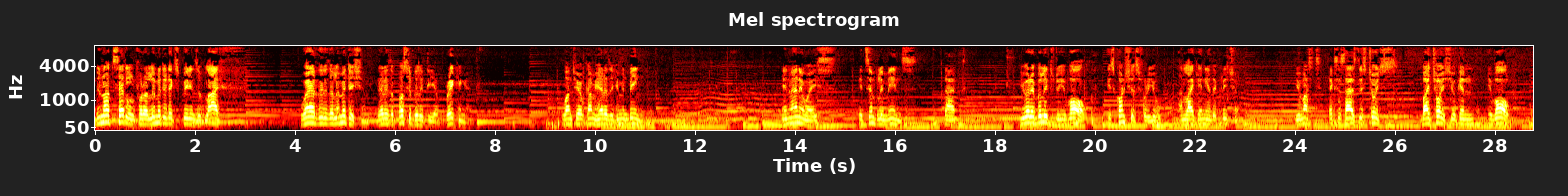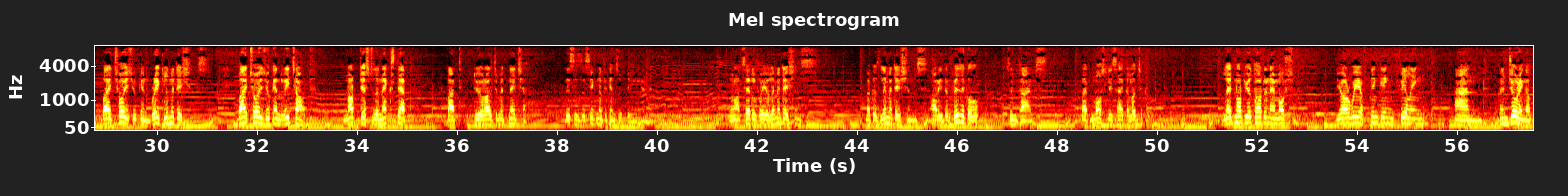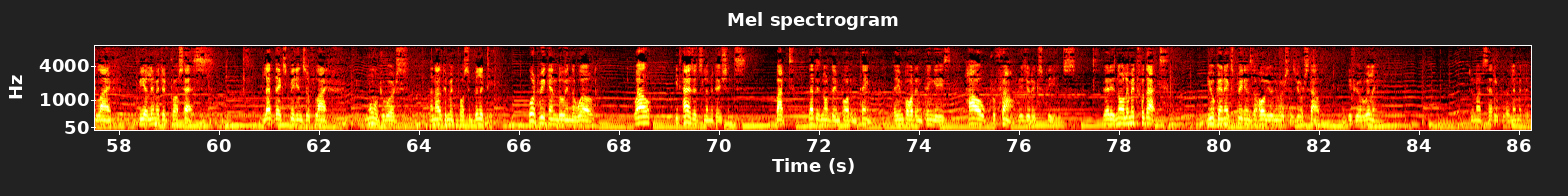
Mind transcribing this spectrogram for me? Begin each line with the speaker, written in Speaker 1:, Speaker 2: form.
Speaker 1: Do not settle for a limited experience of life. Where there is a limitation, there is a possibility of breaking it. Once you have come here as a human being, in many ways, it simply means that your ability to evolve is conscious for you, unlike any other creature. You must exercise this choice. By choice you can evolve, by choice you can break limitations, by choice you can reach out, not just to the next step, but to your ultimate nature. This is the significance of being human. Do not settle for your limitations, because limitations are either physical sometimes, but mostly psychological. Let not your thought and emotion, your way of thinking, feeling and conjuring up life be a limited process. Let the experience of life move towards an ultimate possibility. What we can do in the world, well, it has its limitations, but that is not the important thing. The important thing is how profound is your experience. There is no limit for that. You can experience the whole universe as yourself if you're willing. Do not settle for the limited.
